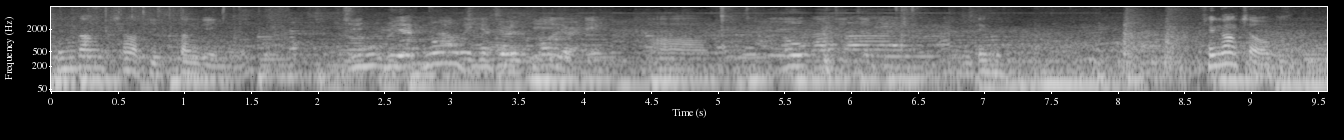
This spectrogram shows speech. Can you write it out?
생강차 비슷한 게 있나요? Gin, we have no ginger tea. 아 No ginger. 생강차 없어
